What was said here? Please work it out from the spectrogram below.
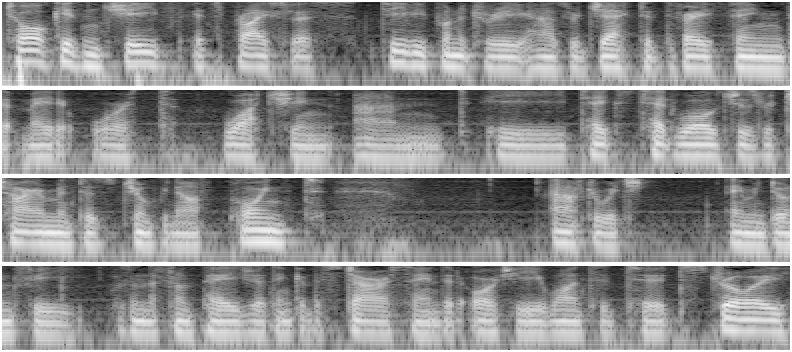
Talk isn't cheap; it's priceless. TV punditry has rejected the very thing that made it worth watching, and he takes Ted Walsh's retirement as a jumping off point after which Eamon Dunphy was on the front page, I think, of the Star, saying that RTE wanted to destroy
